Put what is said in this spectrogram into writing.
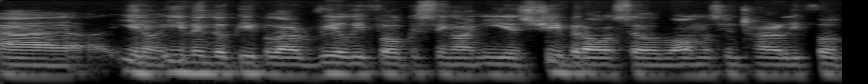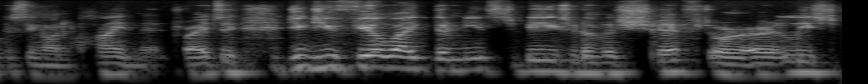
Uh, you know, even though people are really focusing on ESG, but also almost entirely focusing on climate, right? So, did you feel like there needs to be sort of a shift, or, or at least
